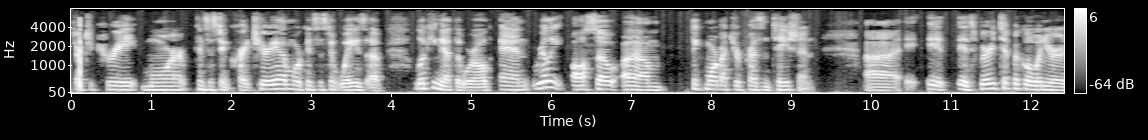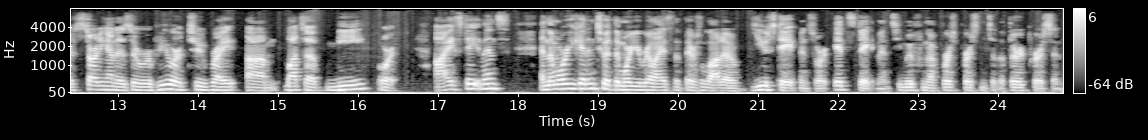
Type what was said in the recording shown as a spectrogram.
start to create more consistent criteria, more consistent ways of looking at the world, and really also um, think more about your presentation. Uh, it, it's very typical when you're starting out as a reviewer to write um, lots of me or I statements. And the more you get into it, the more you realize that there's a lot of you statements or it statements. You move from the first person to the third person.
